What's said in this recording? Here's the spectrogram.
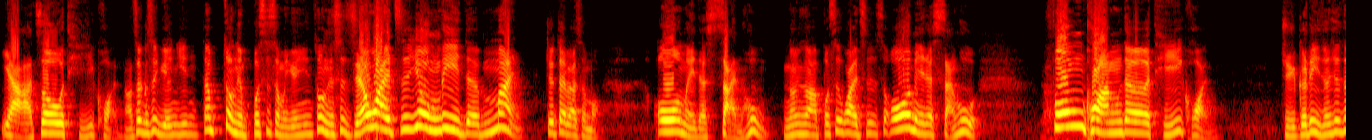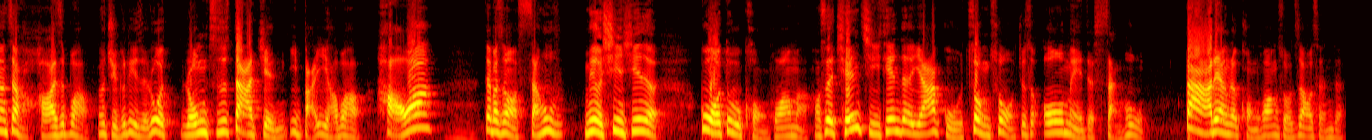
亚洲提款啊，这个是原因，但重点不是什么原因，重点是只要外资用力的卖，就代表什么？欧美的散户，你懂我意思吗？不是外资，是欧美的散户疯狂的提款。举个例子，就这样，这样好还是不好？我举个例子，如果融资大减一百亿，好不好？好啊，代表什么？散户没有信心的过度恐慌嘛。好，所以前几天的雅股重挫，就是欧美的散户大量的恐慌所造成的。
